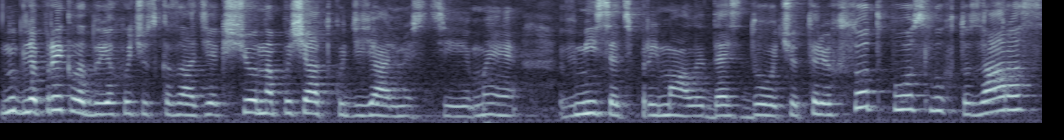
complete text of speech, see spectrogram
Ну, для прикладу, я хочу сказати, якщо на початку діяльності ми в місяць приймали десь до 400 послуг, то зараз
